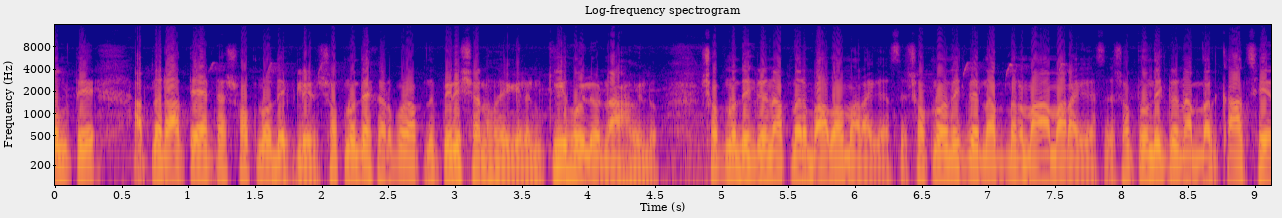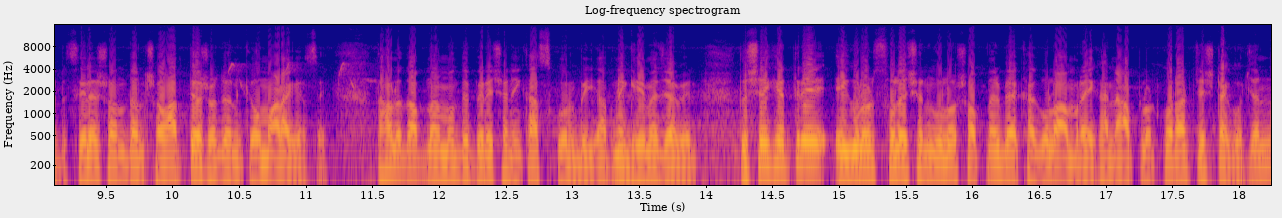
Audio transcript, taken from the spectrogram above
বলতে আপনি রাতে একটা স্বপ্ন দেখলেন, স্বপ্ন দেখার পর আপনি পেরেশান হয়ে গেলেন, কি হইল, না হইল। স্বপ্ন দেখলেন আপনার বাবা মারা গেছে, স্বপ্ন দেখলেন আপনার মা মারা গেছে, স্বপ্ন দেখলেন আপনার কাছের ছেলে, সন্তান সব আত্মীয় স্বজন কেউ মারা গেছে। তাহলে তো আপনার মধ্যে পেরেশানি কাজ করবেই, আপনি ঘেমে যাবেন। তো সেক্ষেত্রে এগুলোর সলিউশনগুলো, স্বপ্নের ব্যাখ্যাগুলো আমরা এখানে আপলোড করার চেষ্টা করছি। জন্য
